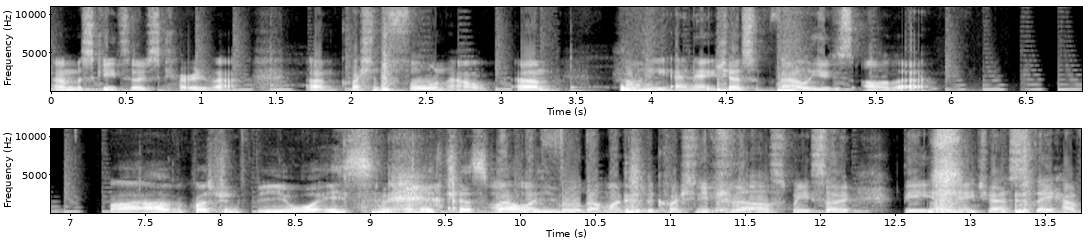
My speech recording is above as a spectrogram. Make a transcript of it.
uh, mosquitoes carry that. Um, question four now. Um, how many NHS values are there? I I have a question for you. What is an NHS I, I thought that might be the question you could ask me. So the NHS they have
